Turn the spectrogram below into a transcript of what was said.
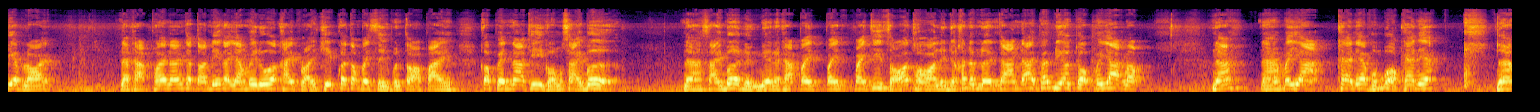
เรียบร้อยนะครับเพราะฉะนั้นก็ตอนนี้ก็ยังไม่รู้ว่าใครปล่อยคลิปก็ต้องไปสืบมันต่อไป ก็เป็นหน้าที่ของไซเบอร์นะไซเบอร์หนึ่งเนี่ยนะครับไปไปไปที่สอทอเลยเดี๋ยวเขาดำเนินการได้แป๊บเดียวจบไม่ยากหรอกนะนะไม่ยากแค่นี้ผมบอกแค่นี้นะ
